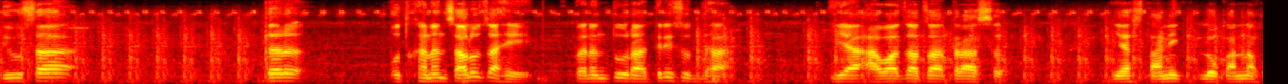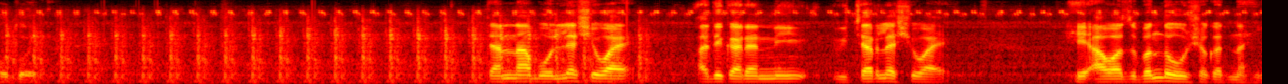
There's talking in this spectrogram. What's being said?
दिवसा तर उत्खनन चालूच आहे परंतु रात्रीसुद्धा या आवाजाचा त्रास या स्थानिक लोकांना होतोय. त्यांना बोलल्याशिवाय अधिकाऱ्यांनी विचारल्याशिवाय हे आवाज बंद होऊ शकत नाही.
